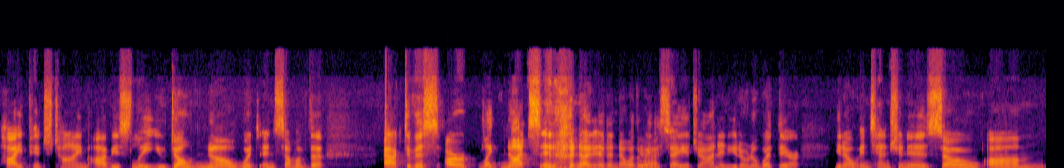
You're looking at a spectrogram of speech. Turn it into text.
high pitched time. Obviously, you don't know what, and some of the activists are like nuts, and and no other way to say it, John. And you don't know what their you know intention is so um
